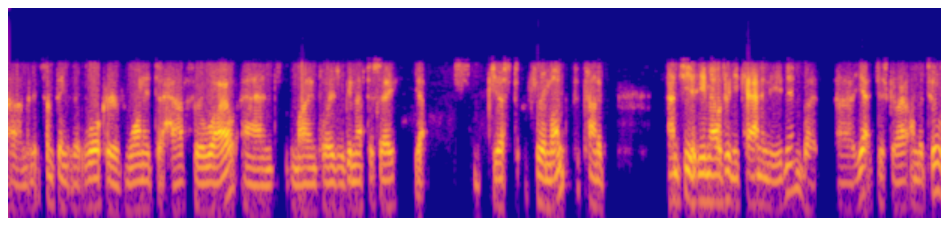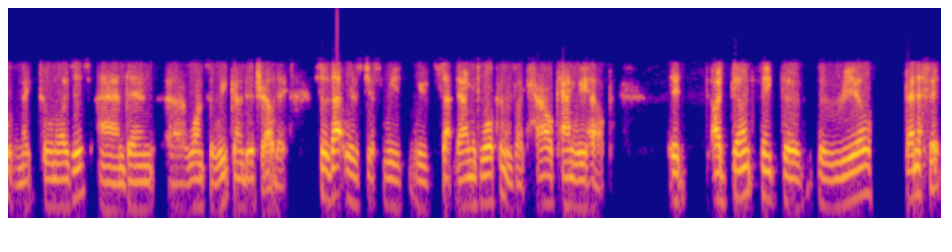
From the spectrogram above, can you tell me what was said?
Um, and it's something that WORCA have wanted to have for a while. And my employees were good enough to say, yeah, just for a month, kind of answer your emails when you can in the evening, but uh, yeah, just go out on the tools and make tool noises, and then uh, once a week go and do a trail day. So that was just we we sat down with WORCA and was like, how can we help? It I don't think the the real benefit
